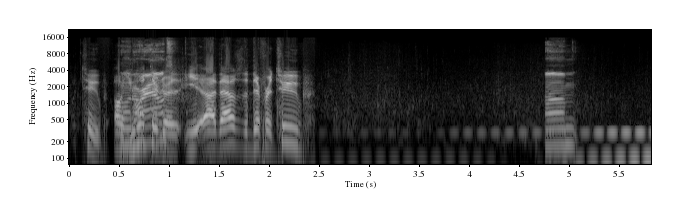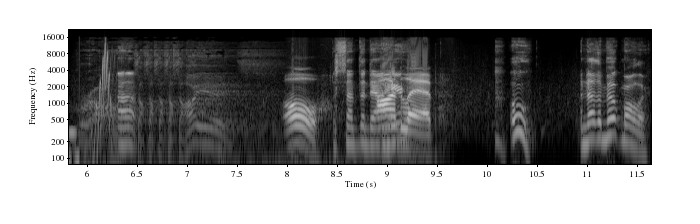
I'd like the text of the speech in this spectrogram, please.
What tube? Oh, Going you went through the. Yeah, uh, that was the different tube. Um. Uh, Oh, there's something down Pond here. lab. Oh, another milk molar.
